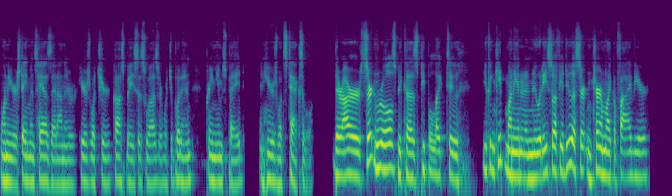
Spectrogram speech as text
one of your statements has that on there. Here's what your cost basis was or what you put in, premiums paid, and here's what's taxable. There are certain rules because people like to you can keep money in an annuity. So if you do a certain term like a 5 year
